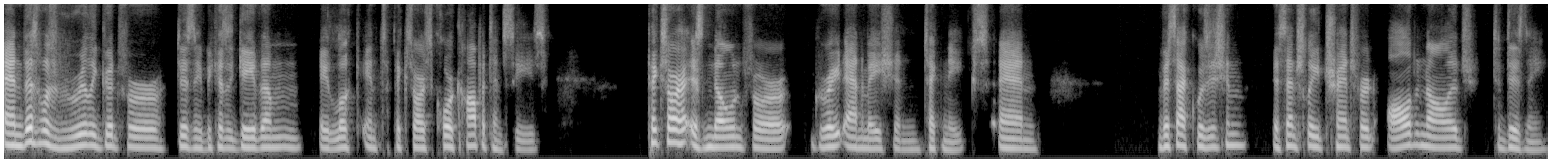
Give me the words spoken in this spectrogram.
And this was really good for Disney because it gave them a look into Pixar's core competencies. Pixar is known for great animation techniques, and this acquisition essentially transferred all the knowledge to Disney.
